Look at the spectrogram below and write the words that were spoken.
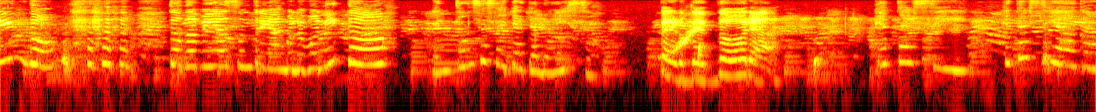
lindo. Todavía es un triángulo bonito. Entonces ella ya lo hizo. Perdedora. ¿Qué tal si... ¿Qué tal si hago...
